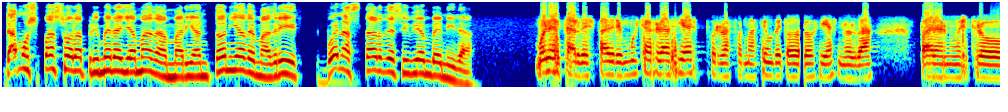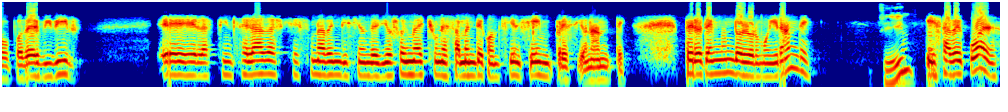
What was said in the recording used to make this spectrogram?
Damos paso a la primera llamada, María Antonia de Madrid. Buenas tardes y bienvenida. Buenas tardes, Padre. Muchas gracias por la formación que todos los días nos da para nuestro poder vivir. Eh, las pinceladas, que es una bendición de Dios, hoy me ha hecho un examen de conciencia impresionante, pero tengo un dolor muy grande. ¿Sí? ¿Y sabe cuál?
